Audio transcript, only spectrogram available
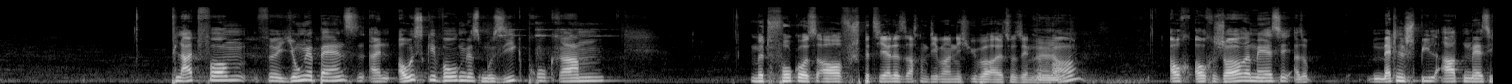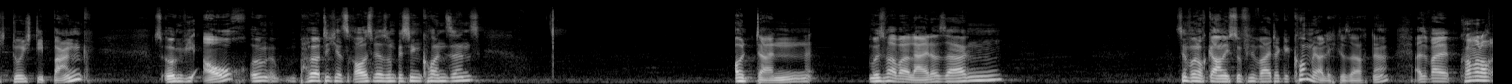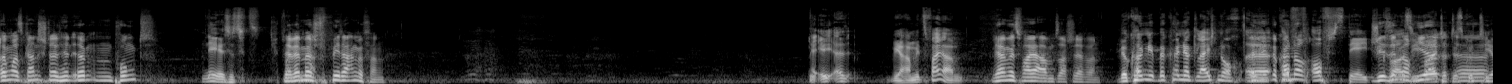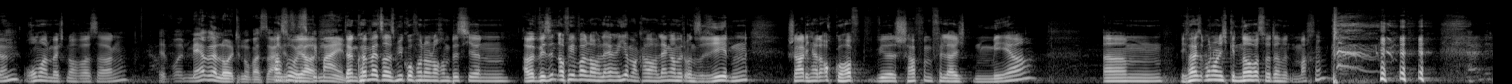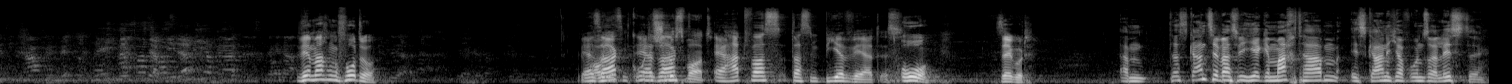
Plattform für junge Bands, ein ausgewogenes Musikprogramm. Mit Fokus auf spezielle Sachen, die man nicht überall zu sehen bekommt. Genau. Auch, auch genremäßig, also Metal-Spielartenmäßig durch die Bank. Ist irgendwie auch, äh, hörte ich jetzt raus, wäre so ein bisschen Konsens. Und dann müssen wir aber leider sagen, sind wir noch gar nicht so viel weiter gekommen, ehrlich gesagt. Ne? Also weil Kommen wir noch irgendwas ganz schnell hin, irgendeinen Punkt? Nee, es ist jetzt. Da werden wir später angefangen. Nee, also, wir haben jetzt Feierabend. Wir haben jetzt Feierabend, sagt Stefan. Wir können, wir können ja gleich noch äh, wir können off, noch- offstage Wir sind quasi noch hier. weiter diskutieren. Äh, Roman möchte noch was sagen. Wir wollen mehrere Leute noch was sagen. Achso, das ist ja. gemein. Dann können wir jetzt das Mikrofon noch ein bisschen. Aber wir sind auf jeden Fall noch länger hier. Man kann auch länger mit uns reden. Schade, ich hatte auch gehofft, wir schaffen vielleicht mehr. Ähm, ich weiß immer noch nicht genau, was wir damit machen. wir machen ein Foto. Er sagt, er sagt, Schlusswort. er hat was, das ein Bier wert ist. Oh, sehr gut. Ähm, das Ganze, was wir hier gemacht haben, ist gar nicht auf unserer Liste.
